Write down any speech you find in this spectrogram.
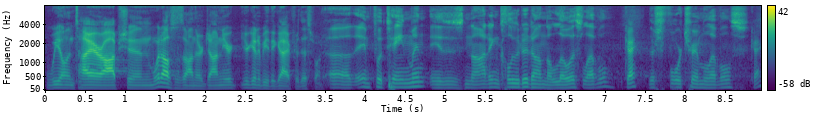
wheel and tire option. What else is on there, John? You're, you're going to be the guy for this one. Uh, the infotainment is not included on the lowest level. Okay. There's four trim levels. Okay.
